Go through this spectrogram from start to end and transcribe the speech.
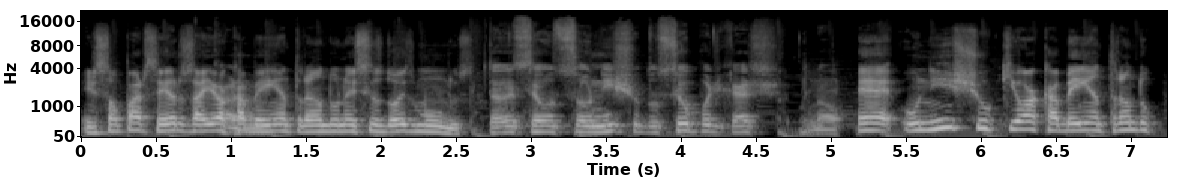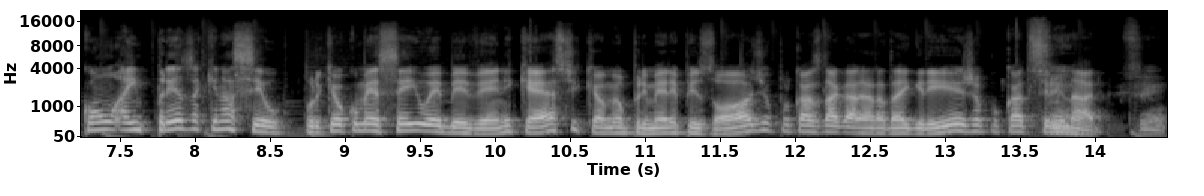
eles são parceiros, aí eu Caramba. acabei entrando nesses dois mundos. Então esse é o seu nicho do seu podcast? Não. É o nicho que eu acabei entrando com a empresa que nasceu. Porque eu comecei o EBVNcast, que é o meu primeiro episódio, por causa da galera da igreja, por causa do Sim, seminário. Sim.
